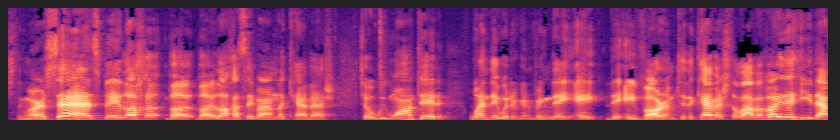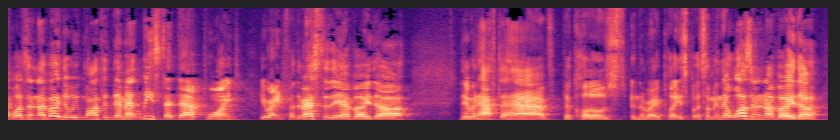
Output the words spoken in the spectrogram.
So the Gemara says, "Be'elacha be'elacha sevarim lekevesh." So we wanted when they would bring the the avarim to the kevesh, the lav avodah. That wasn't avodah. We wanted them at least at that point. You're right. For the rest of the avodah, they would have to have the clothes in the right place. But something that wasn't an avodah,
